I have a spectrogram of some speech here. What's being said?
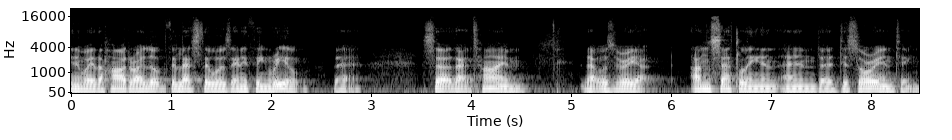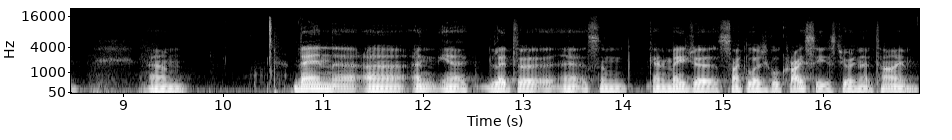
in, a way, the harder I looked, the less there was anything real there. So at that time, that was very unsettling and, and uh, disorienting. Um, then uh, uh, and you know led to uh, some kind of major psychological crises during that time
